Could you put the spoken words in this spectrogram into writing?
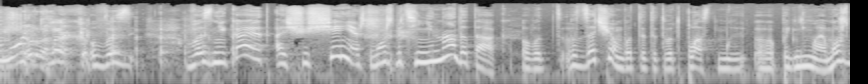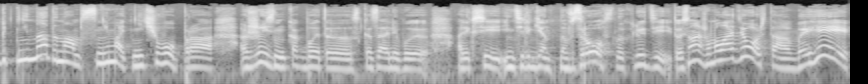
многих воз- возникает ощущение, что, может быть, и не надо так. Вот, вот зачем вот этот вот пласт мы э, поднимаем? Может быть, не надо нам снимать ничего про жизнь, как бы это сказали вы, Алексей, интеллигентно взрослых людей. То есть, она же молодежь, там, эгей,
